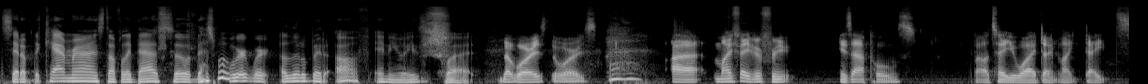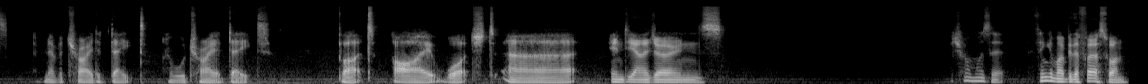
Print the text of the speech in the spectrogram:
set up the camera and stuff like that. So that's what we're, we're a little bit off, anyways. But No worries, no worries. uh, my favorite fruit is apples, but I'll tell you why I don't like dates. I've never tried a date. I will try a date, but I watched uh, Indiana Jones. Which one was it? I think it might be the first one.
